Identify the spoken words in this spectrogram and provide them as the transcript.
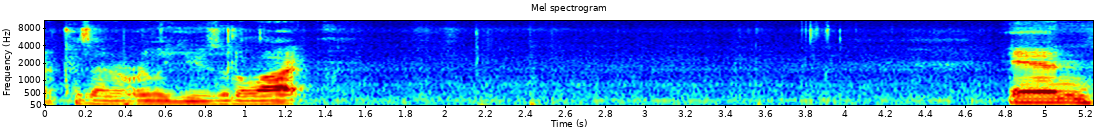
because uh, I don't really use it a lot. And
